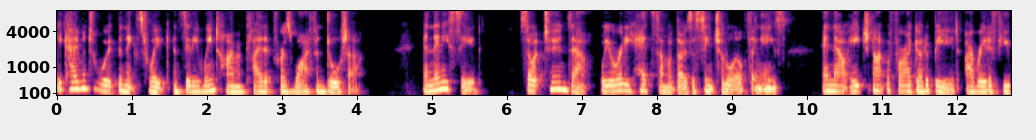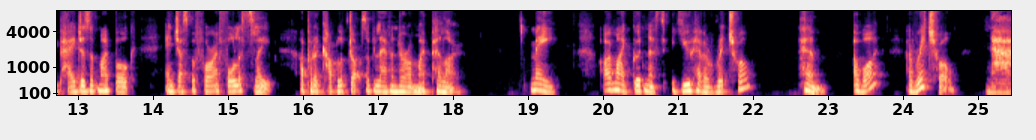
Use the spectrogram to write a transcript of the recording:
He came into work the next week and said he went home and played it for his wife and daughter. And then he said, So it turns out we already had some of those essential oil thingies. And now each night before I go to bed, I read a few pages of my book. And just before I fall asleep, I put a couple of drops of lavender on my pillow. Me, oh my goodness, you have a ritual? Him, a what? A ritual? Nah,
